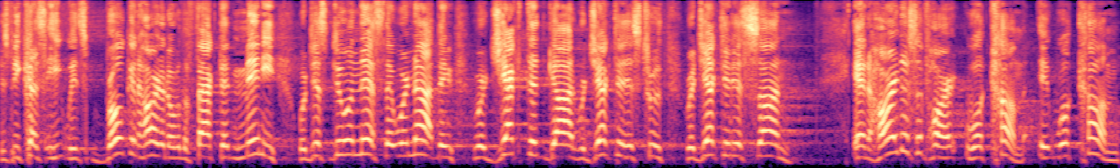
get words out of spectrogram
is because he was brokenhearted over the fact that many were just doing this. They were not. They rejected God, rejected his truth, rejected his son. And hardness of heart will come. It will come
